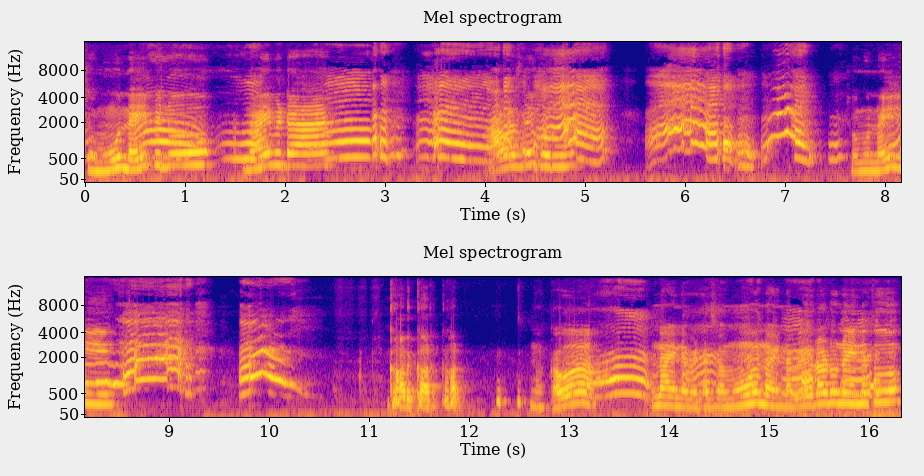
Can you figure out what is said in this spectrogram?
समू नाही पिलू. नाही बेटा. आवाज नाही करू. समू नाही. काढ काढ काढ. नका व नाही ना बेटा समू नाही ना बेटा रडू नाही ना तू.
